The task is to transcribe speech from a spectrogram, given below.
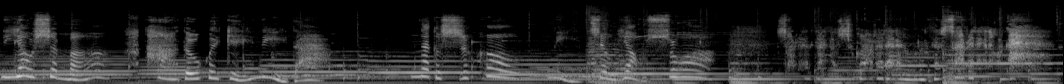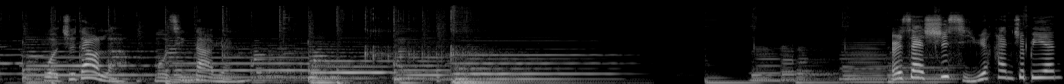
你要什么，他都会给你的。那个时候，你就要说。”我知道了，母亲大人。在施洗约翰这边，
